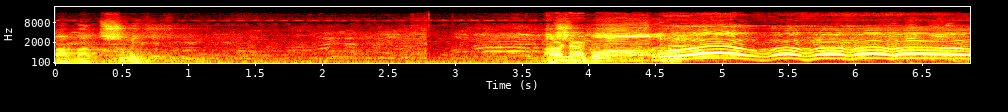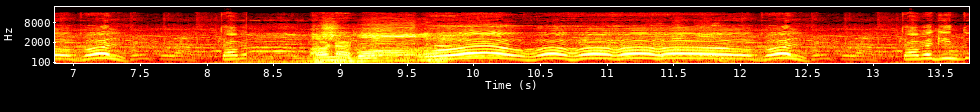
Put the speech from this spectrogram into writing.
মোহাম্মদ সুমিত। কর্নার ও হো হো হো হো গোল। তবে কর্নার ও হো হো তবে কিন্তু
